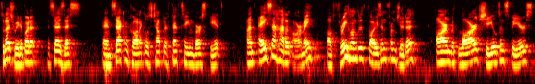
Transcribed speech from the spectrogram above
So let's read about it. It says this in Second Chronicles chapter 15, verse 8. And Asa had an army of 300,000 from Judah, armed with large shields and spears,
